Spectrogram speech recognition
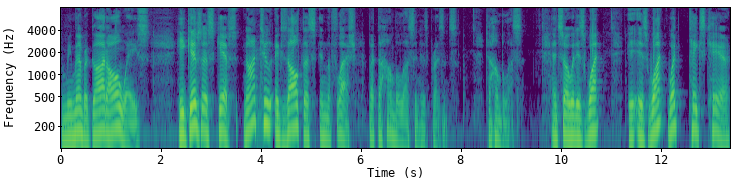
And remember, God always, He gives us gifts not to exalt us in the flesh, but to humble us in His presence, to humble us. And so it is what it is what what takes care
